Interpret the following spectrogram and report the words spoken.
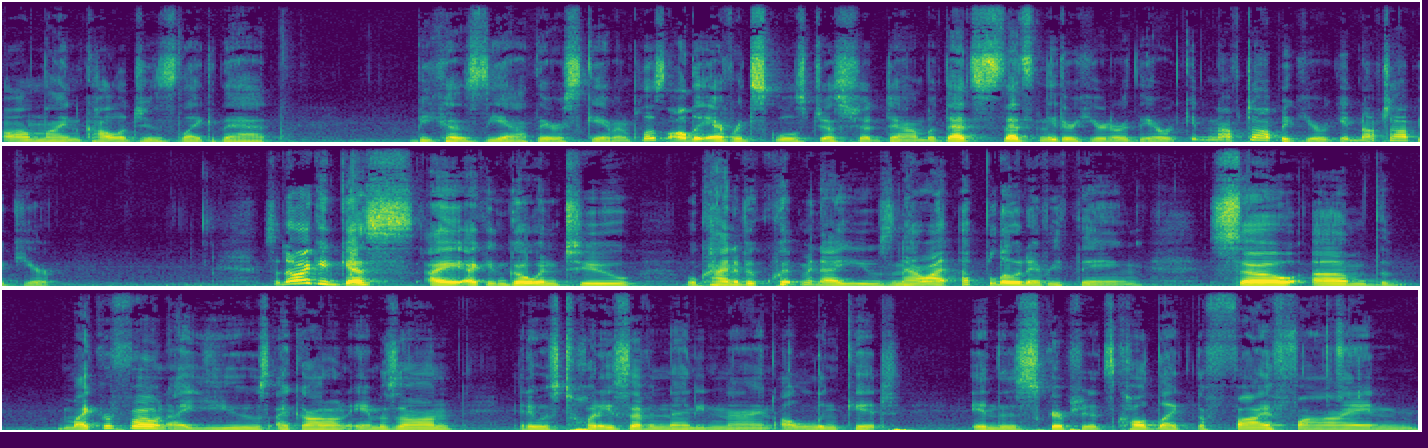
online colleges like that because yeah, they're scamming. plus, all the Everest schools just shut down. But that's that's neither here nor there. We're getting off topic here. We're getting off topic here. So now I can guess. I I can go into what kind of equipment I use and how I upload everything. So um, the microphone I use I got on Amazon and it was twenty seven ninety nine. I'll link it in the description. It's called like the Fifine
